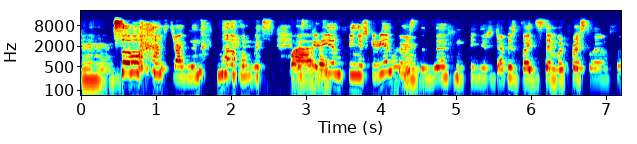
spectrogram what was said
Mhm. So I'm struggling now with, with Wow, like- Korean, finish Korean first, Mhm. and then finish Japanese by December first level. So.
